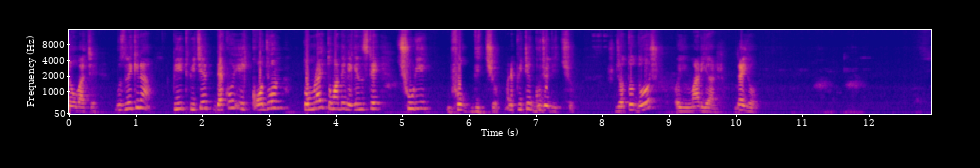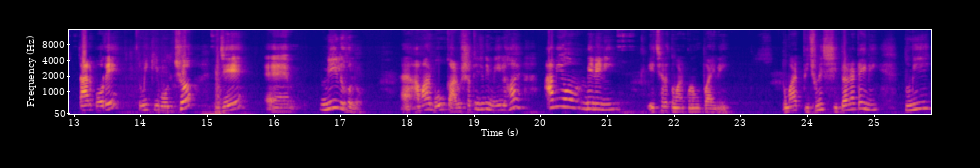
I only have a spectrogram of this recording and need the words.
লোভ আছে। বুঝলে কি না? পিঠ পিছে, দেখো এই কজন তোমরাই তোমাদের এগেনস্টে ছুরি ভোগ দিচ্ছ মানে পিঠে গুজে দিচ্ছ। যত দোষ ওই মারিয়ার। যাই হোক। তারপরে তুমি কি বলছো যে মিল হলো। হ্যাঁ আমার বউ কারোর সাথে যদি মিল হয় আমিও মেনে নিই। এছাড়া তোমার কোনো উপায় নেই। তোমার পিছনের সিদ্ধারাটাই নেই। তুমি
